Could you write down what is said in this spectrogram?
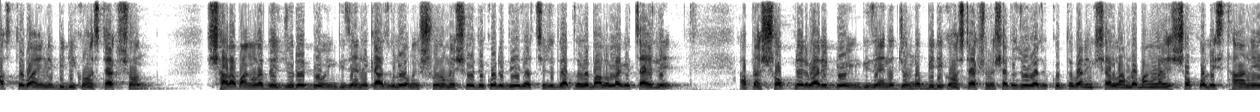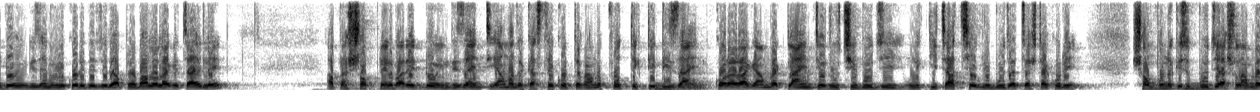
বাস্তবায়নে বিডি কনস্ট্রাকশন সারা বাংলাদেশ জুড়ে ড্রয়িং ডিজাইনের কাজগুলো অনেক সুনামের সহিত করে দিয়ে যাচ্ছে, যদি আপনাদের ভালো লাগে চাইলে আপনার স্বপ্নের বাড়ির ড্রয়িং ডিজাইনের জন্য বিডি কনস্ট্রাকশনের সাথে যোগাযোগ করতে পারেন। ইনশাআল্লাহ আমরা বাংলাদেশের সকল স্থানে ড্রয়িং ডিজাইনগুলো করে দিই, যদি আপনার ভালো লাগে চাইলে। আপনার স্বপ্নের বাড়ির ড্রয়িং ডিজাইনটি আমাদের কাছ থেকে করতে পারেন। আমরা প্রত্যেকটি ডিজাইন করার আগে আমরা ক্লায়েন্টের রুচি বুঝি, উনি কী চাচ্ছে এগুলো বোঝার চেষ্টা করি। সম্পূর্ণ কিছু বুঝে আসলে আমরা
